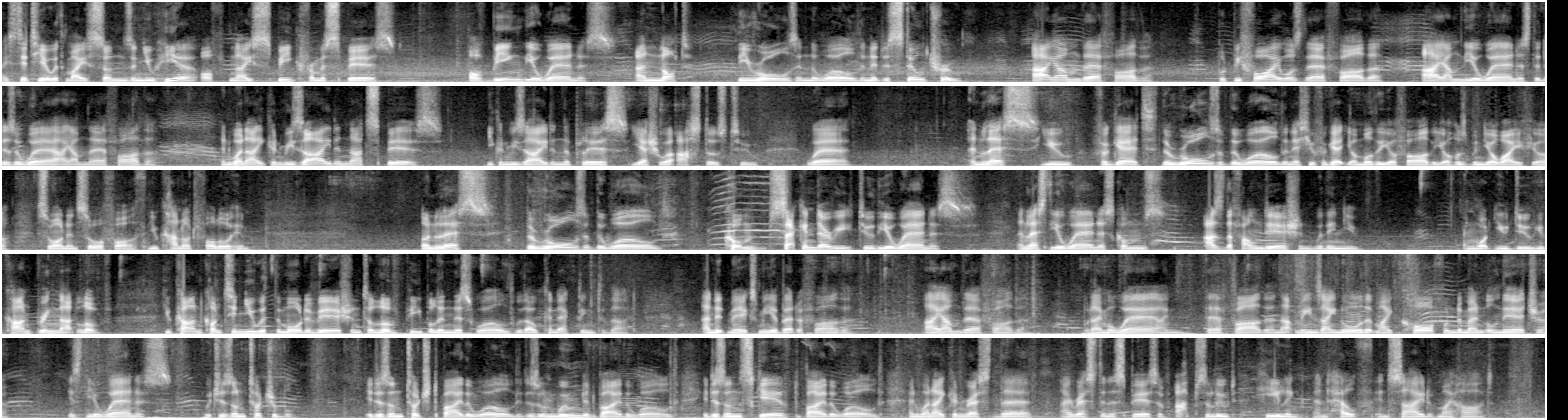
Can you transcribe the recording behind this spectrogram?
I sit here with my sons, and you hear often I speak from a space of being the awareness and not the roles in the world, and it is still true. I am their father, but before I was their father, I am the awareness that is aware I am their father. And when I can reside in that space, you can reside in the place Yeshua asked us to, where unless you forget the roles of the world, unless you forget your mother, your father, your husband, your wife, your so on and so forth, you cannot follow him. Unless the roles of the world come secondary to the awareness, unless the awareness comes as the foundation within you and what you do, you can't bring that love. You can't continue with the motivation to love people in this world without connecting to that. And it makes me a better father. I am their father, but I'm aware I'm their father, and that means I know that my core fundamental nature is the awareness, which is untouchable. It is untouched by the world, it is unwounded by the world, it is unscathed by the world, and when I can rest there, I rest in a space of absolute healing and health inside of my heart.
